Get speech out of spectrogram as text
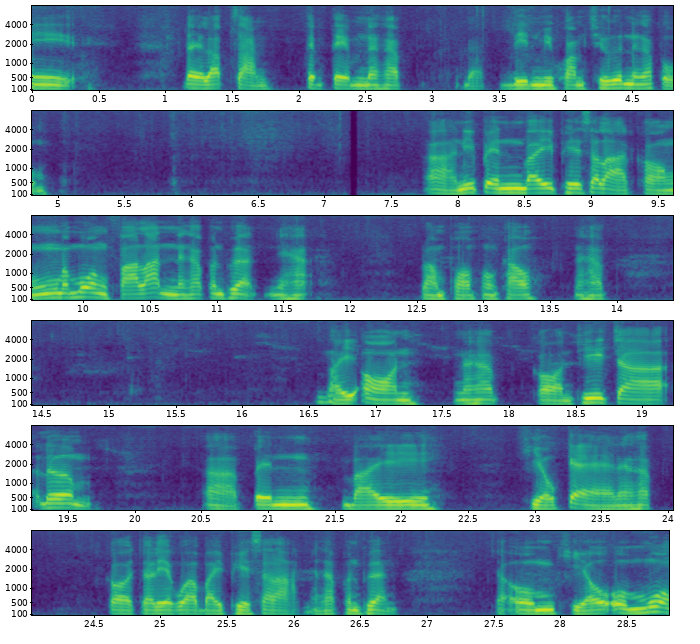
นี่ได้รับสารเต็มๆนะครับ แบบดินมีความชื้นนะครับผม อ่านี่เป็นใบเพสลาดของมะม่วงฟาลั่นนะครับเพื่อนๆเนี่ยฮะความพร้อมของเขานะครับ ใบอ่อนนะครับ ก่อนที่จะเริ่มอ่าเป็นใบเขียวแก่นะครับ ก็จะเรียกว่าใบเพสลาดนะครับเพื่อนๆจะอมเขียวอมม่วง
